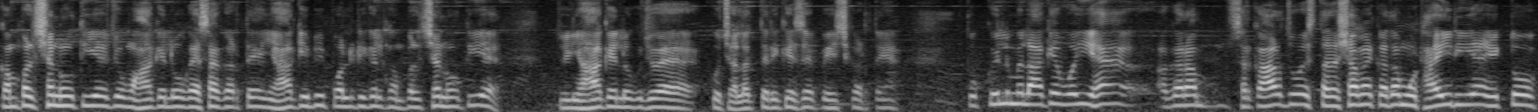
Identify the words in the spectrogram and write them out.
कंपल्शन होती है, जो वहाँ के लोग ऐसा करते हैं। यहाँ की भी पॉलिटिकल कंपल्शन होती है, जो यहाँ के लोग जो है कुछ अलग तरीके से पेश करते हैं। तो कुल मिला के वही है। अगर हम सरकार जो इस तरह में कदम उठा ही रही है, एक तो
